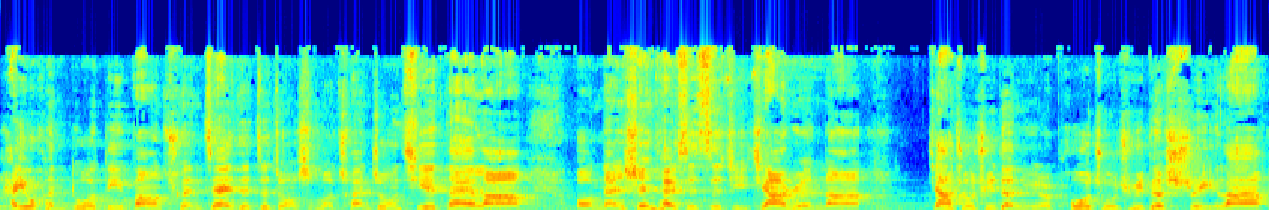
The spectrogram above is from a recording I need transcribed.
还有很多地方存在着这种什么传宗接代啦，哦，男生才是自己家人呐，嫁出去的女儿泼出去的水啦，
